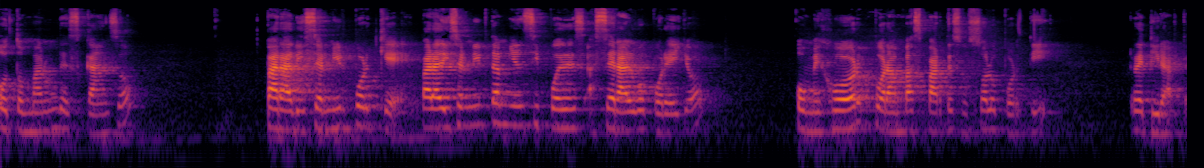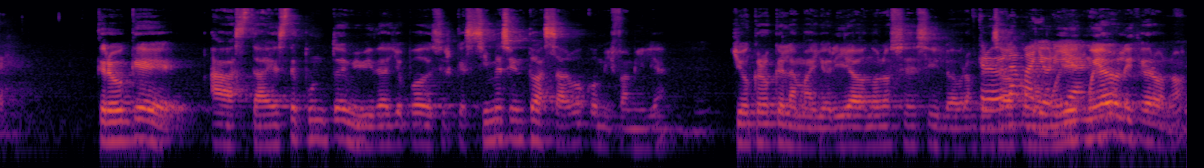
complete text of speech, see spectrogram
o tomar un descanso para discernir por qué, para discernir también si puedes hacer algo por ello o mejor por ambas partes o solo por ti, retirarte. Creo que hasta este punto de mi vida yo puedo decir que sí me siento a salvo con mi familia. Yo creo que la mayoría, o no lo sé si lo habrán pensado como muy, muy, a lo ligero, ¿no?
